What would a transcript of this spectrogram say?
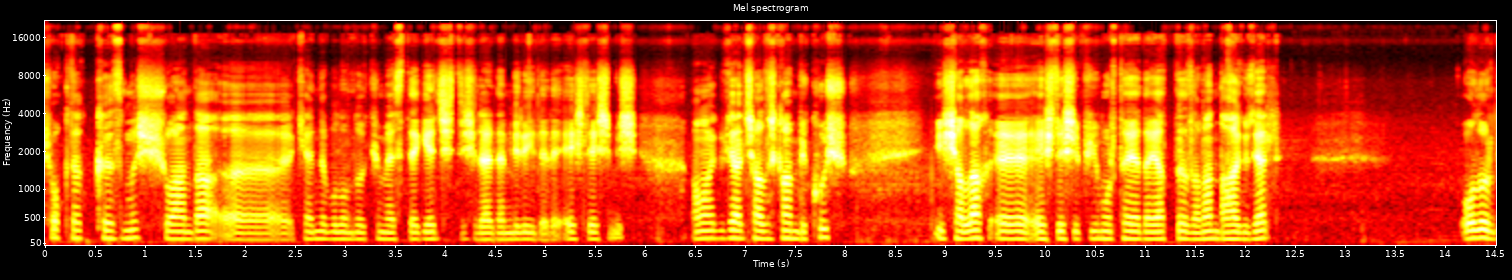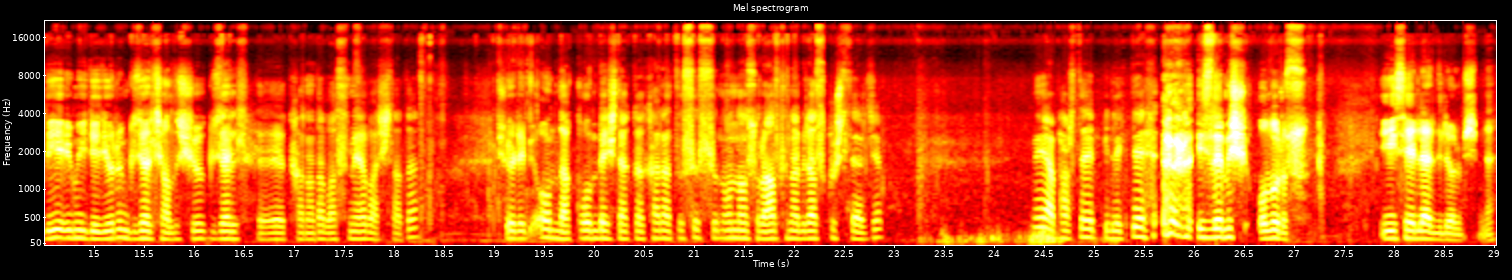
Çok da kızmış. Şu anda eee, kendi bulunduğu kümeste genç dişilerden biriyle de eşleşmiş. Ama güzel çalışkan bir kuş. İnşallah eee, eşleşip yumurtaya da yattığı zaman daha güzel olur diye ümit ediyorum. Güzel çalışıyor. Güzel eee, kanada basmaya başladı. Şöyle bir 10 dakika 15 dakika kanat ısıtsın. Ondan sonra altına biraz kuş sereceğim. Ne yaparsa hep birlikte izlemiş oluruz. İyi seyirler diliyorum şimdi.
